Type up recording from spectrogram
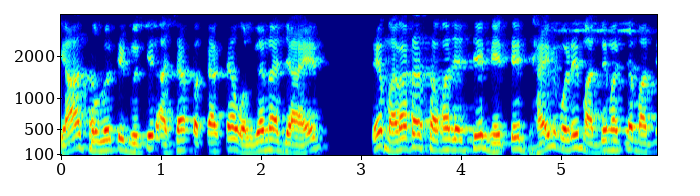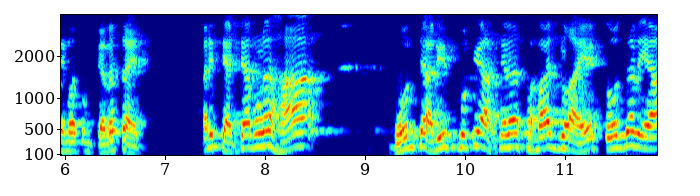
या सवलती मिळतील अशा प्रकारच्या वल्गना ज्या आहेत ते मराठा समाजाचे नेते जाहीरपणे माध्यमाच्या माध्यमातून करत आहेत. आणि त्याच्यामुळे हा दोन ते अडीच कोटी असलेला समाज जो आहे तो जर या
